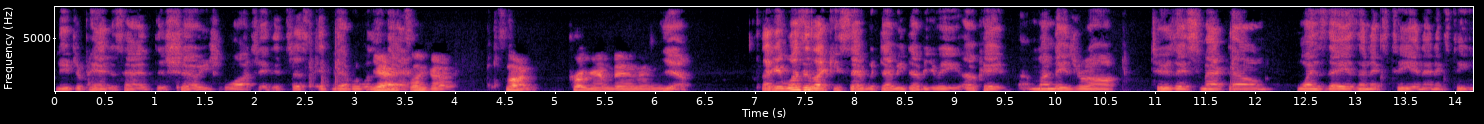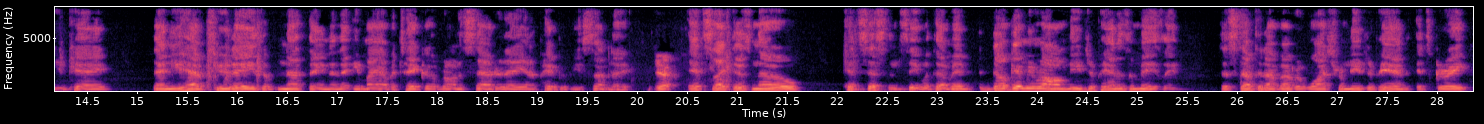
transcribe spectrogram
New Japan just had this show. You should watch it. It just it never was yeah, there. it's like a, it's not programmed in, and Yeah. Like it wasn't like you said with WWE. Okay, Monday's Raw, Tuesday SmackDown, Wednesday is NXT and NXT UK. Then you have two days of nothing, and then you might have a takeover on a Saturday and a pay per view Sunday. Yeah. It's like there's no consistency with them. And don't get me wrong, New Japan is amazing. The stuff that I've ever watched from New Japan, it's great.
